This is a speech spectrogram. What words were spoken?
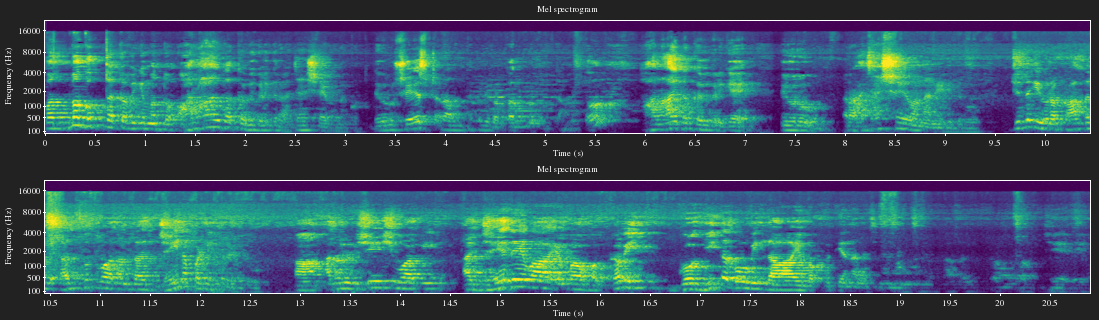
ಪದ್ಮಗುಪ್ತ ಕವಿಗೆ ಮತ್ತು ಆಲಾಯುಧ ಕವಿಗಳಿಗೆ ರಾಜಾಶ್ರಯವನ್ನು ಕೊಟ್ಟಿದ್ದರು ಇವರು ಶ್ರೇಷ್ಠರಾದಂಥ ಕವಿಗಳು ಪದ್ಮಗುಪ್ತ ಮತ್ತು ಆಲಾಯುಧ ಕವಿಗಳಿಗೆ ಇವರು ರಾಜಾಶ್ರಯವನ್ನು ನೀಡಿದರು. ಜೊತೆಗೆ ಇವರ ಕಾಲದಲ್ಲಿ ಅದ್ಭುತವಾದಂಥ ಜೈನ ಪಂಡಿತರಿದ್ದರು ಆ, ಅದರಲ್ಲಿ ವಿಶೇಷವಾಗಿ ಆ ಜಯದೇವ ಎಂಬ ಒಬ್ಬ ಕವಿ ಗೋ ಗೀತ ಗೋವಿಂದ ಎಂಬ ಕೃತಿಯನ್ನು ರಚನೆ ಮಾಡಿದ್ದಾರೆ. ಜಯದೇವ.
